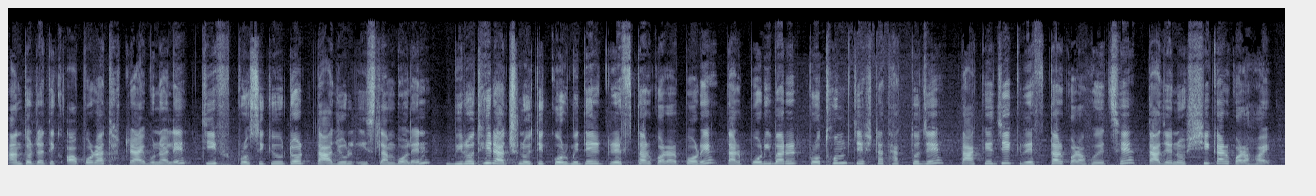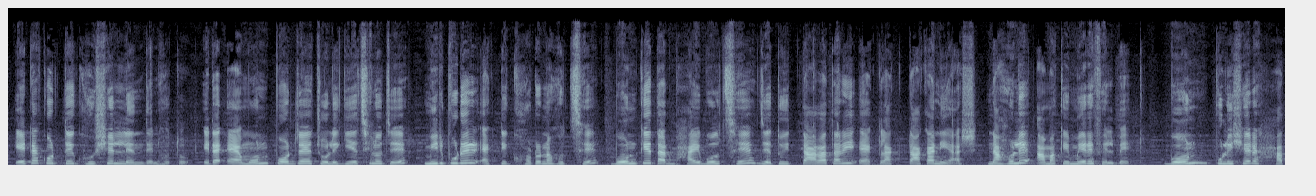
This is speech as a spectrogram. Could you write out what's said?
আন্তর্জাতিক অপরাধ ট্রাইব্যুনালে চিফ প্রসিকিউটর তাজুল ইসলাম বলেন, বিরোধী রাজনৈতিক কর্মীদের গ্রেফতার করার পরে তার পরিবারের প্রথম চেষ্টা থাকতো যে তাকে যে গ্রেফতার করা হয়েছে তা যেন স্বীকার করা হয়। এটা করতে ঘুষের লেনদেন হতো। এটা এমন পর্যায়ে চলে গিয়েছিল যে মিরপুরের একটি ঘটনা হচ্ছে, বোনকে তার ভাই বলছে যে, তুই তাড়াতাড়ি এক লাখ টাকা নিয়ে আস, না হলে আমাকে মেরে ফেলবে। বোন পুলিশের হাত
